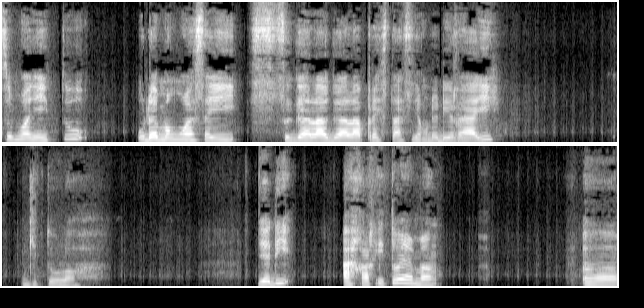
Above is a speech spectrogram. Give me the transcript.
semuanya itu udah menguasai segala-gala prestasi yang udah diraih gitu loh jadi akhlak itu emang uh,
